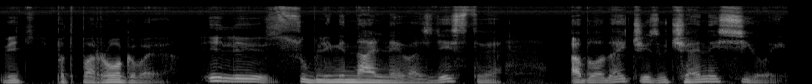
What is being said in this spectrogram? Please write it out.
ведь подпороговое или сублиминальное воздействие обладает чрезвычайной силой.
